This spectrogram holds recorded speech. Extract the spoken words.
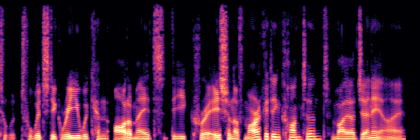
to to which degree we can automate the creation of marketing content via GenAI.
